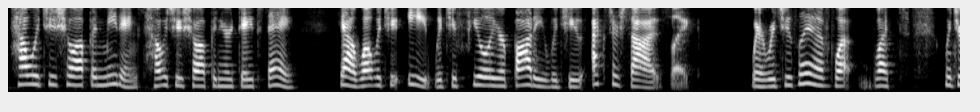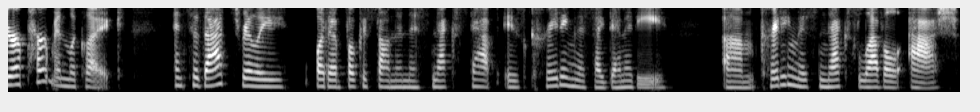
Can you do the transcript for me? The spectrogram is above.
How would you show up in meetings? How would you show up in your day to day? Yeah, what would you eat? Would you fuel your body? Would you exercise? Like, where would you live? What what would your apartment look like? And so that's really what I'm focused on in this next step is creating this identity, um, creating this next level Ash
